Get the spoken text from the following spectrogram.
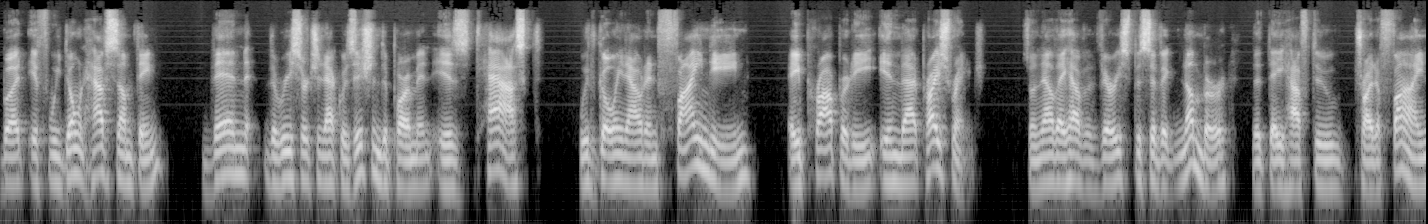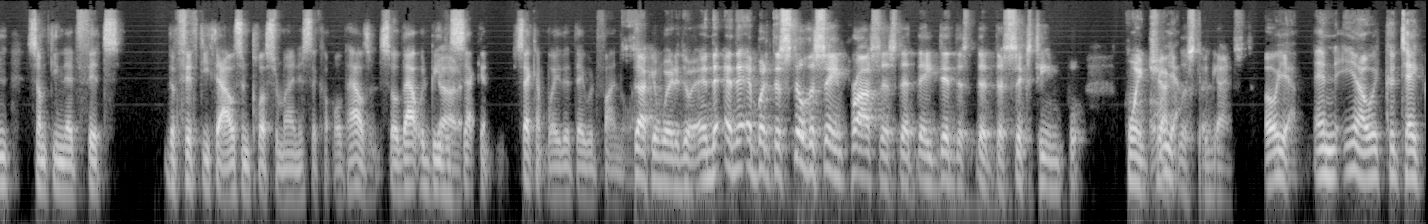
But if we don't have something, then the research and acquisition department is tasked with going out and finding a property in that price range. So now they have a very specific number that they have to try to find something that fits the 50,000 plus or minus a couple of thousand. So that would be Got the it. second second way that they would find the land. Second way to do it. And and, and but it's still the same process that they did this the, the 16 point checklist oh, yeah. against. Oh yeah. And you know, it could take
